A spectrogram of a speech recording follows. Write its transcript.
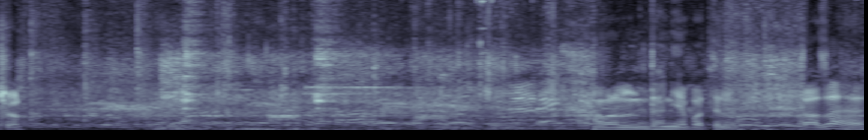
चल। हमारा धनिया पत्ते ताज़ा है?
